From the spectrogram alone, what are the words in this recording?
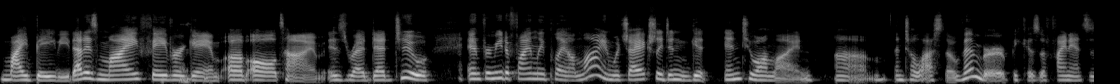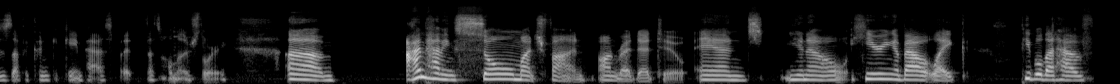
my baby. That is my favorite game of all time is Red Dead 2. And for me to finally play online, which I actually didn't get into online um, until last November because of finances and stuff, I couldn't get Game Pass, but that's a whole nother story. Um, I'm having so much fun on Red Dead 2. And, you know, hearing about like people that have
